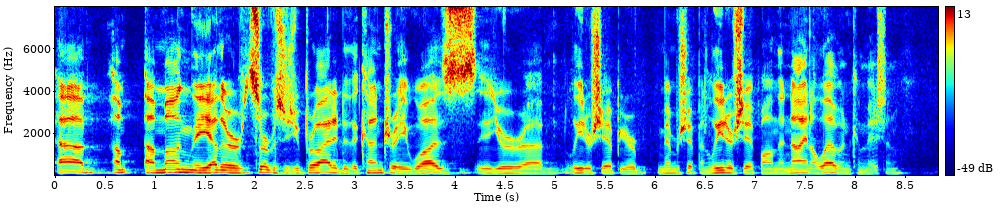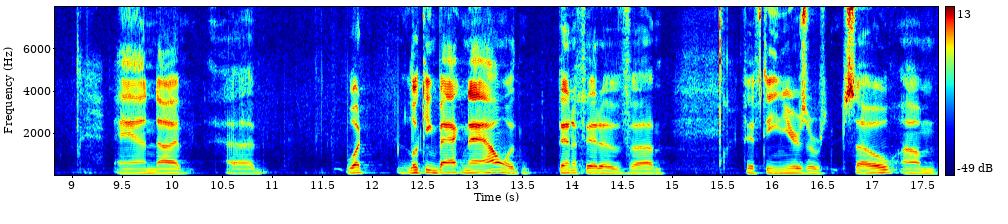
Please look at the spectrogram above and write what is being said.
Uh, um, among the other services you provided to the country was your uh, leadership, your membership and leadership on the 9/11 Commission, and uh, uh, what, looking back now, with benefit of um, 15 years or so, um,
